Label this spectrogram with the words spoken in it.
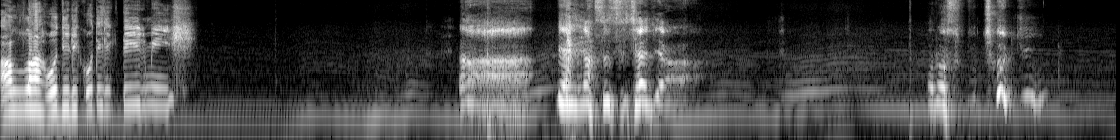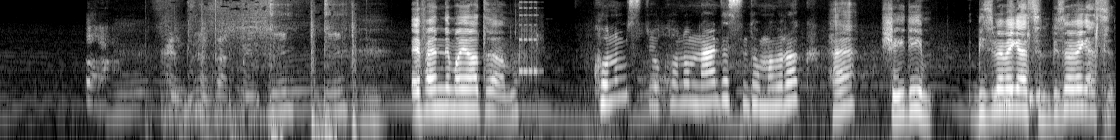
Allah o delik o delik değilmiş. Aa, ben nasıl sıçacağım? Orospu çocuğu. Efendim hayatım. Konum istiyor konum neredesin tam olarak? He? Şeydeyim. Bizim eve gelsin. Bizim eve gelsin.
